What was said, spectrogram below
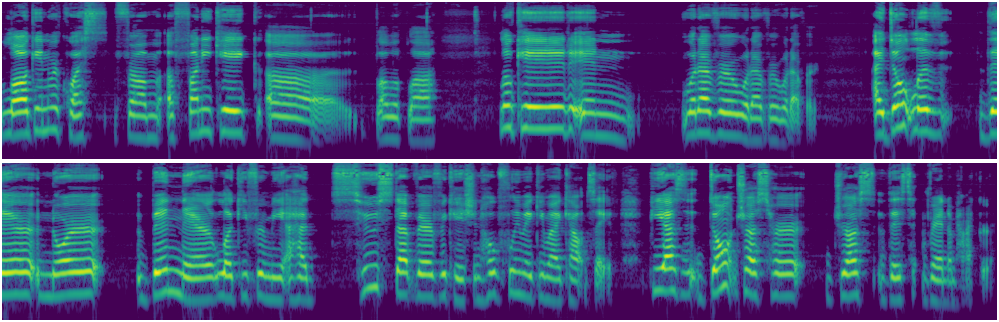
login request from a funny cake, uh, blah blah blah, located in whatever, whatever, whatever. I don't live there nor been there. Lucky for me, I had two step verification, hopefully making my account safe. P.S. Don't trust her, trust this random hacker.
